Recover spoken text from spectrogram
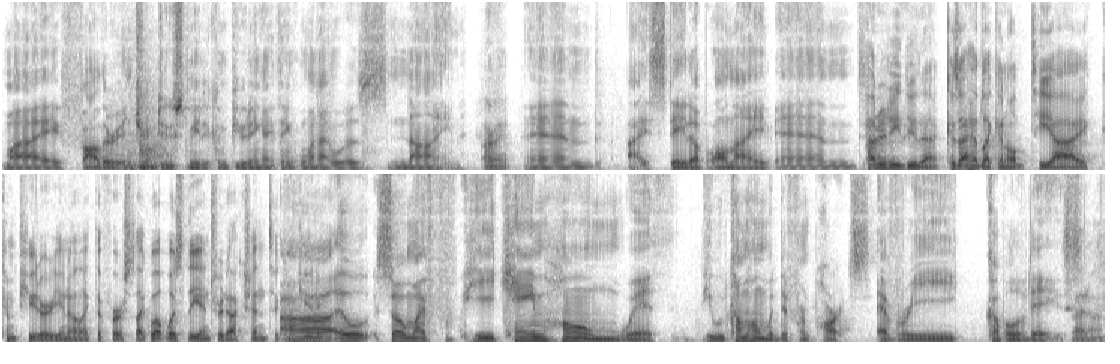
my father introduced me to computing, I think, when I was nine. All right. And I stayed up all night and How did he do that? Because I had like an old TI computer, you know, like the first, like what was the introduction to computing? Uh, it so my he came home with he would come home with different parts every couple of days. right on.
